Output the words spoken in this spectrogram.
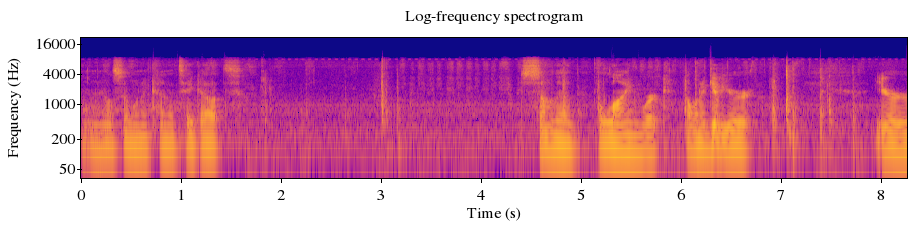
And I also want to kind of take out some of the, the line work. I want to give your your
